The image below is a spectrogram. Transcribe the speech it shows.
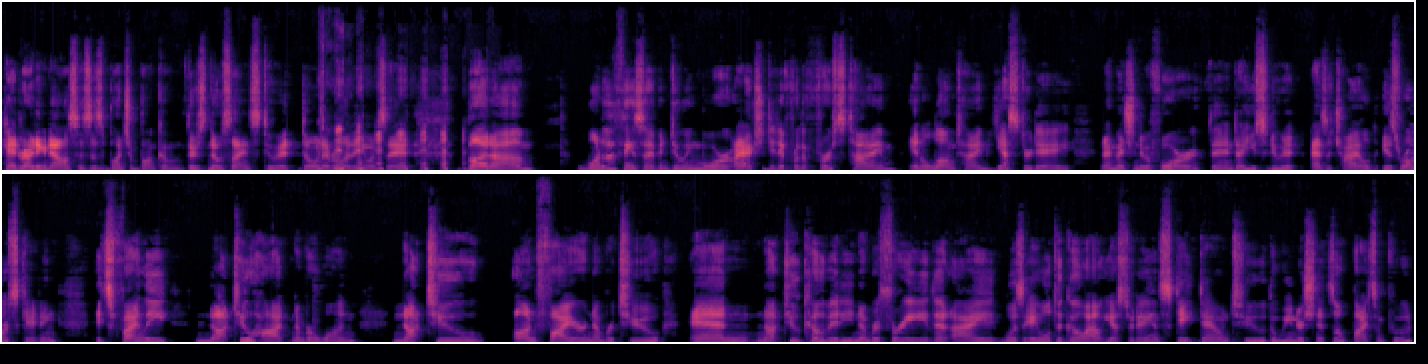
Handwriting analysis is a bunch of bunkum. There's no science to it. Don't ever let anyone say it but um one of the things I've been doing more, I actually did it for the first time in a long time yesterday, and I mentioned it before, and I used to do it as a child, is roller skating. It's finally not too hot, number one, not too on fire, number two, and not too COVIDy, number three, that I was able to go out yesterday and skate down to the Wiener Schnitzel, buy some food,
